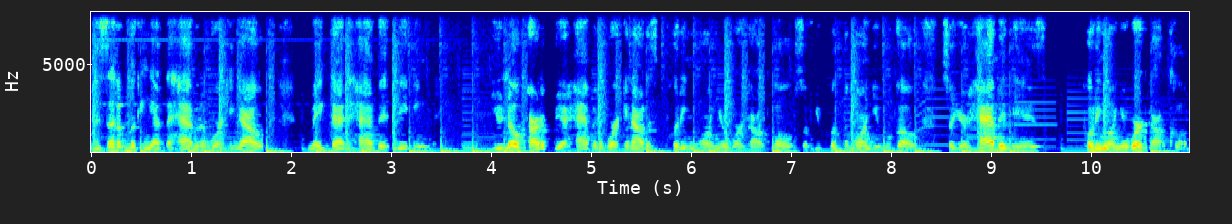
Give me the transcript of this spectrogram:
instead of looking at the habit of working out, make that habit being you know part of your habit of working out is putting on your workout clothes. So if you put them on, you will go. So your habit is putting on your workout clothes.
